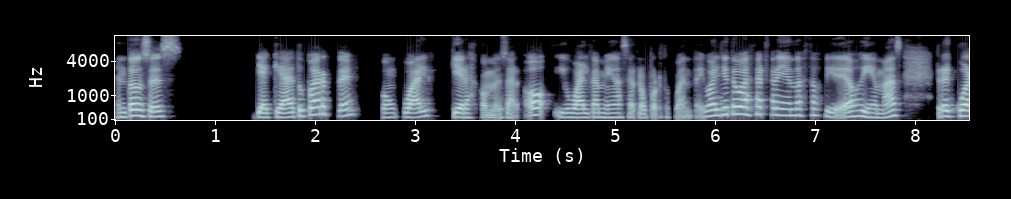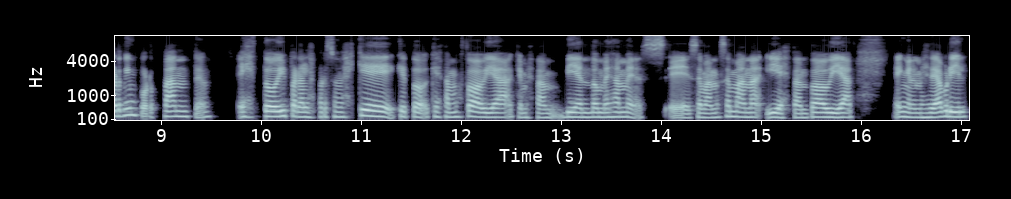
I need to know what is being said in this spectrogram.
Entonces, ya queda de tu parte con cuál quieras comenzar o igual también hacerlo por tu cuenta. Igual yo te voy a estar trayendo estos videos y demás. Recuerdo importante, estoy para las personas que, que, que, estamos todavía, que me están viendo mes a mes, eh, semana a semana y están todavía en el mes de abril.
